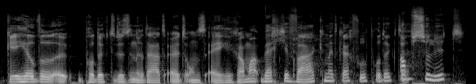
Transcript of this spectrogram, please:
Oké, heel veel producten dus inderdaad uit ons eigen gamma. Werk je vaak met Carrefour producten? Absoluut.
